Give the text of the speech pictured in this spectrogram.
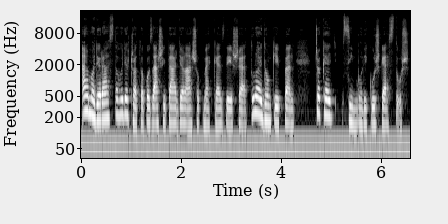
Elmagyarázta, hogy a csatlakozási tárgyalások megkezdése tulajdonképpen csak egy szimbolikus gesztus.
